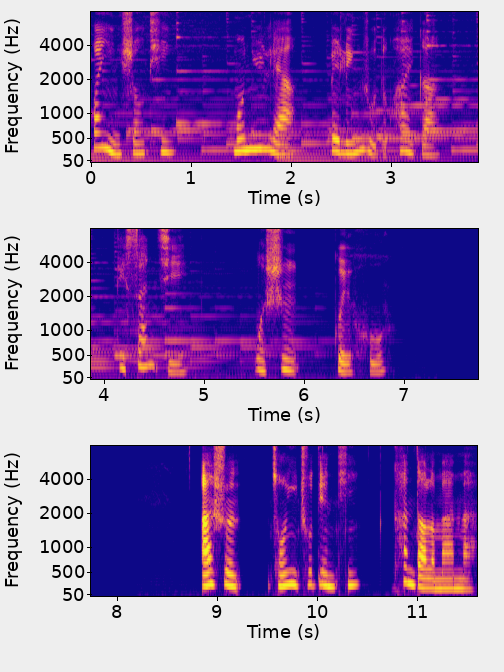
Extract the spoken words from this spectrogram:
欢迎收听母女俩被凌辱的快感第三集。我是鬼狐。阿顺从一出电梯看到了妈妈，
